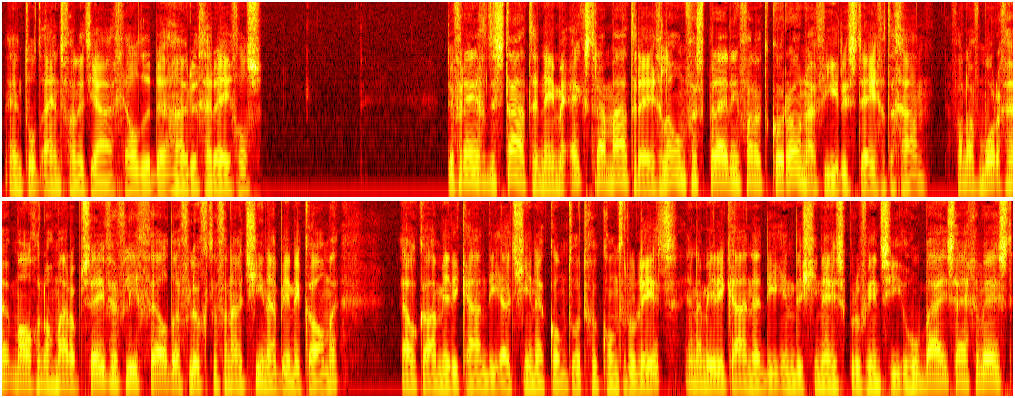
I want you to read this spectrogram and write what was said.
en tot eind van het jaar gelden de huidige regels. De Verenigde Staten nemen extra maatregelen... om verspreiding van het coronavirus tegen te gaan. Vanaf morgen mogen nog maar op zeven vliegvelden vluchten vanuit China binnenkomen... Elke Amerikaan die uit China komt wordt gecontroleerd... en Amerikanen die in de Chinese provincie Hubei zijn geweest...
